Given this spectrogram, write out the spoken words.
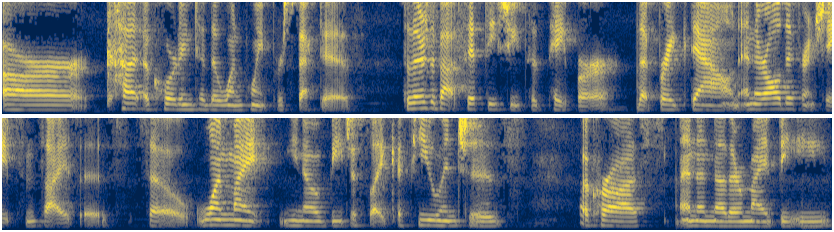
are cut according to the one point perspective. So there's about 50 sheets of paper that break down and they're all different shapes and sizes. So one might, you know, be just like a few inches across and another might be,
